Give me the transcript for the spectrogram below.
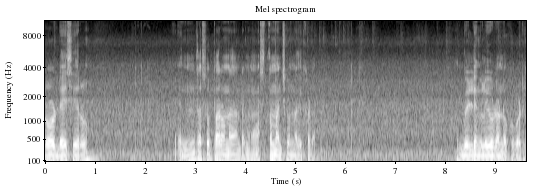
రోడ్ వేసారు ఎంత సూపర్ ఉన్నదంటే మస్తు మంచిగా ఉన్నది ఇక్కడ. బిల్డింగ్లు చూడండి ఒక్కొక్కటి.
